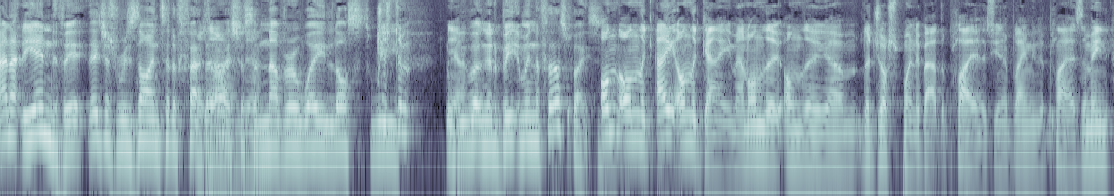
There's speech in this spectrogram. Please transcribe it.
And at the end of it, they just resigned to the fact that oh, it's just yeah. another away lost. We, Just to- yeah. we weren't going to beat them in the first place. on on the a on the game and on the on the um, the Josh point about the players, you know, blaming the players. I mean,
